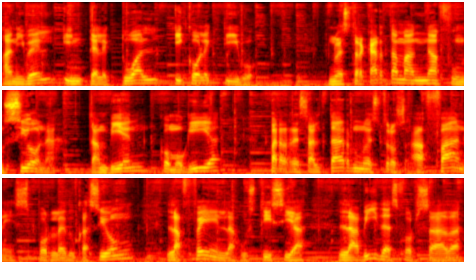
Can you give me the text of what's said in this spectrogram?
a nivel intelectual y colectivo. Nuestra Carta Magna funciona también como guía para resaltar nuestros afanes por la educación, la fe en la justicia, la vida esforzada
